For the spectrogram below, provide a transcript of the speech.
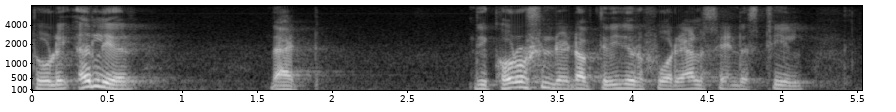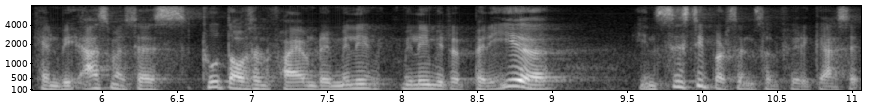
told you earlier that the corrosion rate of 304L stainless steel can be as much as 2500 millimeter per year in 60 percent sulfuric acid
